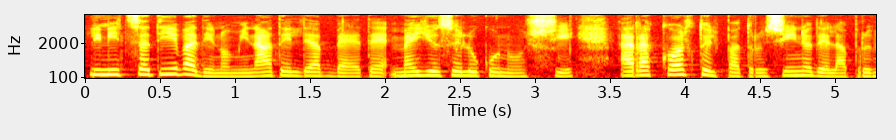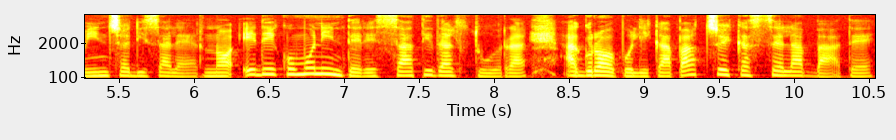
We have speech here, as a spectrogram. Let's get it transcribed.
L'iniziativa denominata Il diabete, meglio se lo conosci, ha raccolto il patrocinio della provincia di Salerno e dei comuni interessati dal tour, Agropoli, Capaccio e Castellabate.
